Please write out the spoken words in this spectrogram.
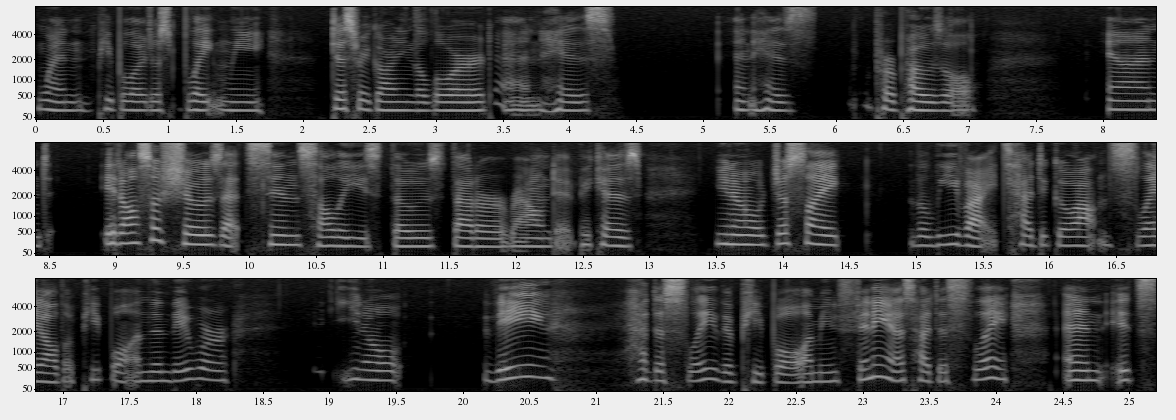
when people are just blatantly disregarding the Lord and his and his proposal. And it also shows that sin sullies those that are around it because you know, just like the Levites had to go out and slay all the people and then they were you know, they had to slay the people. I mean, Phineas had to slay and it's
